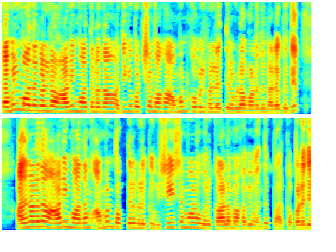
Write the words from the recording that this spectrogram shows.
தமிழ் மாதங்களில் ஆடி மாதத்தில் தான் அதிகபட்சமாக அம்மன் கோவில்களில் திருவிழாவானது நடக்குது. அதனால தான் ஆடி மாதம் அம்மன் பக்தர்களுக்கு விசேஷமான ஒரு காலமாகவே வந்து பார்க்கப்படுது.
